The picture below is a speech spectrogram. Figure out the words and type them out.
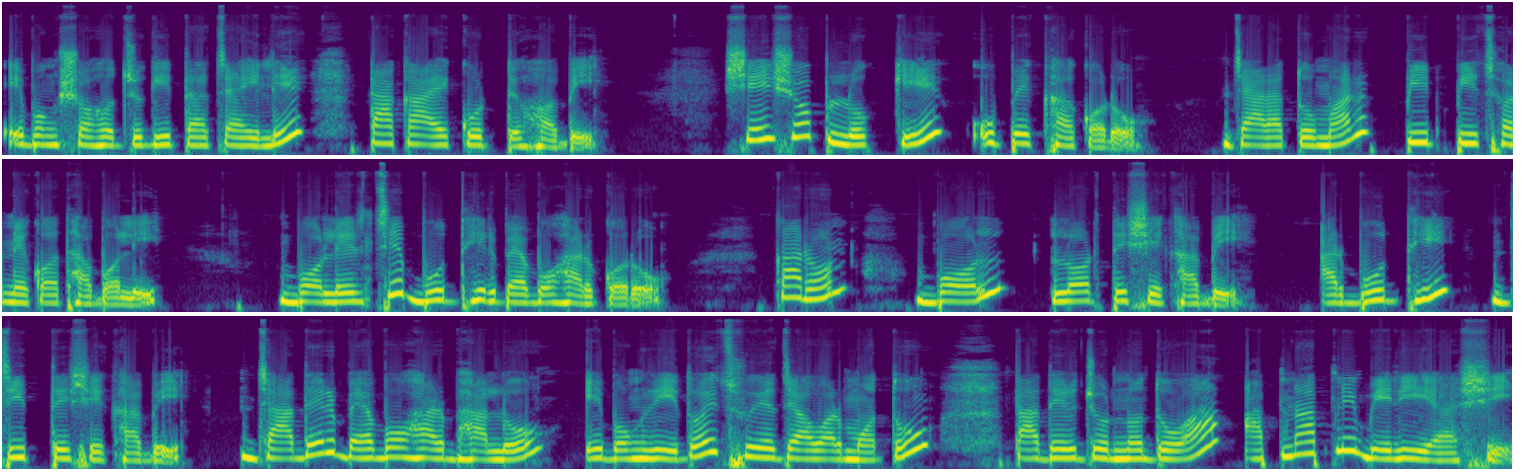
এবং সহযোগিতা চাইলে টাকা আয় করতে হবে। সেই সব লোককে উপেক্ষা করো, যারা তোমার পিঠ পিছনে কথা বলে। বলের চেয়ে বুদ্ধির ব্যবহার করো। কারণ বল লড়তে শেখাবে আর বুদ্ধি জিততে শেখাবে। যাদের ব্যবহার ভালো এবং হৃদয় ছুঁয়ে যাওয়ার মতো তাদের জন্য দোয়া আপনা আপনি বেরিয়ে আসে।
